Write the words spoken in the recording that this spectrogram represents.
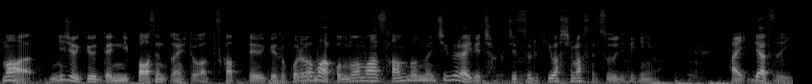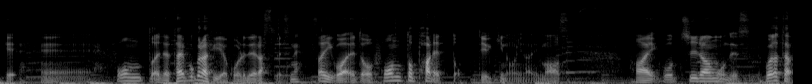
まあ、29.2%の人が使っているけど、これはまあ、このまま3分の1ぐらいで着地する気はしますね、数字的には。はい。では続いて、えー、フォント、じゃタイポグラフィーはこれでラストですね。最後は、えっと、フォントパレットっていう機能になります。はい。こちらもです。これはた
